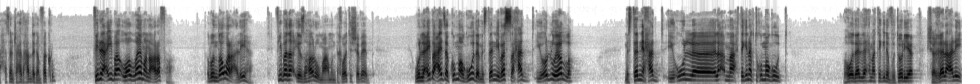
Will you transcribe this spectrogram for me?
حسن شحاتة حد كان فاكره؟ في لعيبة والله ما نعرفها. وبندور عليها. في بدأ يظهروا مع منتخبات الشباب. واللعيبة عايزة تكون موجودة. مستني بس حد يقول له يلا. مستني حد يقول آه، لا محتاجينك تكون موجود. هو ده اللي إحنا محتاجينه. فيتوريا شغال عليه.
